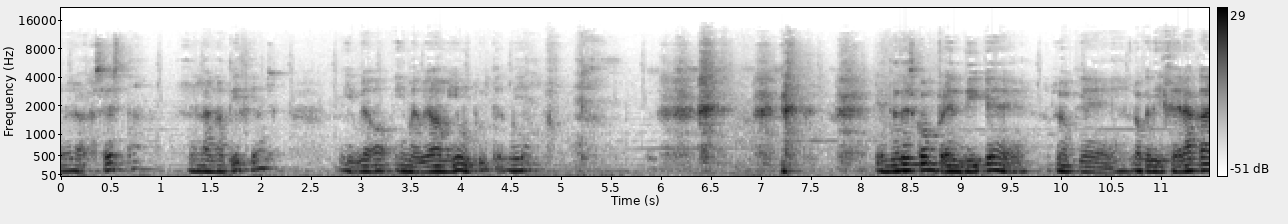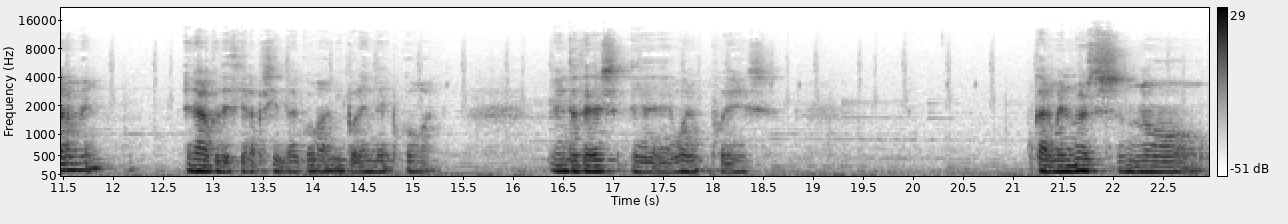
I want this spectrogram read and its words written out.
era la sexta, en las noticias, y, veo, y me veo a mí un Twitter mío. entonces comprendí que lo que, lo que dijera Carmen era lo que decía la presidenta de Kogan y por ende Kogan. Entonces, eh, bueno, pues Carmen no es, no,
